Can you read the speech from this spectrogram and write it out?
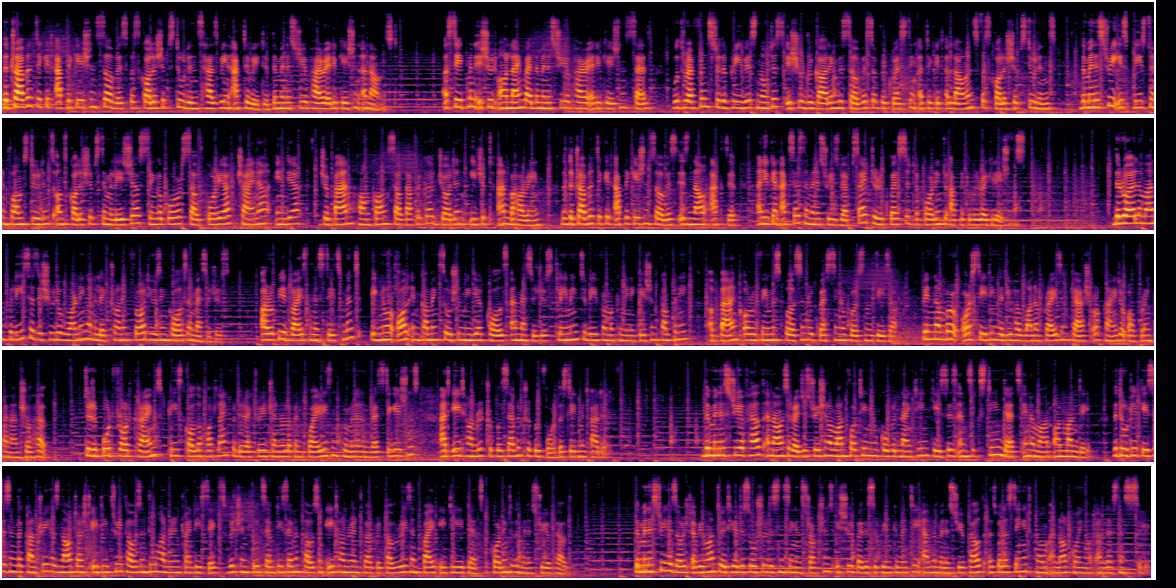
The travel ticket application service for scholarship students has been activated, the Ministry of Higher Education announced. A statement issued online by the Ministry of Higher Education said with reference to the previous notice issued regarding the service of requesting a ticket allowance for scholarship students, the ministry is pleased to inform students on scholarships to Malaysia, Singapore, South Korea, China, India, Japan, Hong Kong, South Africa, Jordan, Egypt, and Bahrain that the travel ticket application service is now active and you can access the ministry's website to request it according to applicable regulations. The Royal Oman Police has issued a warning on electronic fraud using calls and messages. ROP advised in a statement ignore all incoming social media calls and messages claiming to be from a communication company, a bank, or a famous person requesting your personal data, PIN number, or stating that you have won a prize in cash or kind or offering financial help. To report fraud crimes, please call the hotline for Directorate General of Inquiries and Criminal Investigations at 800 777 the statement added. The Ministry of Health announced the registration of 140 new COVID 19 cases and 16 deaths in Oman on Monday. The total cases in the country has now touched 83,226, which includes 77,812 recoveries and 588 deaths, according to the Ministry of Health. The ministry has urged everyone to adhere to social distancing instructions issued by the Supreme Committee and the Ministry of Health, as well as staying at home and not going out unless necessary.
